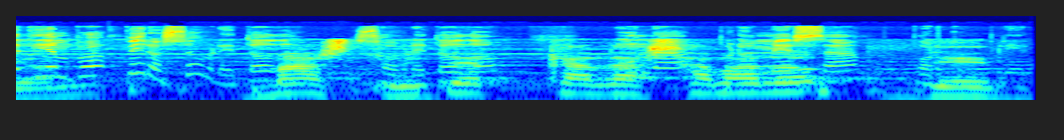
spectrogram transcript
Este tiempo, pero sobre todo, sobre todo, una promesa por cumplir.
